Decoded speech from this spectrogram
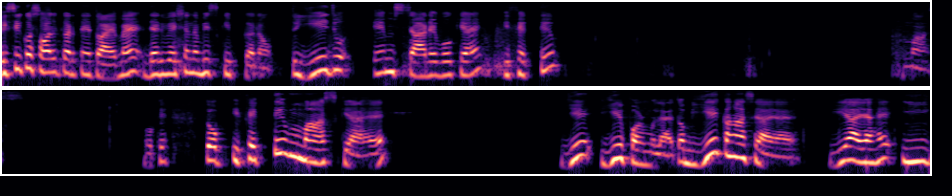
इसी को सॉल्व करते हैं तो आए मैं डेरिवेशन अभी स्किप कर रहा हूँ। तो ये जो एम स्टार है, वो क्या है? Effective mass okay? तो इफ़ेक्टिव मास क्या है? ये ये फॉर्मूला है। तो अब ये कहाँ से आया है? ये आया है ई e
